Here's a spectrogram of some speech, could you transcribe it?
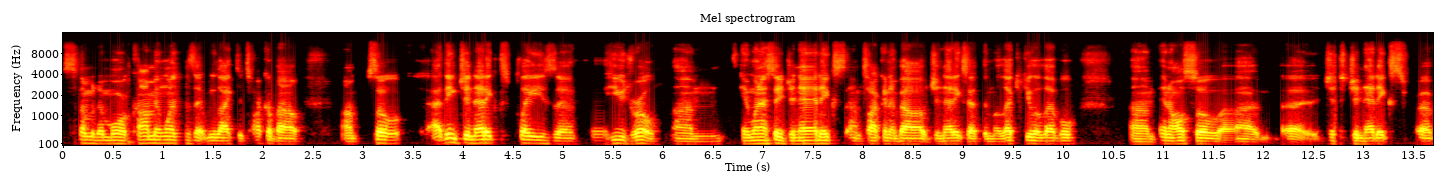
some of the more common ones that we like to talk about. Um, so I think genetics plays a, a huge role. Um, and when I say genetics, I'm talking about genetics at the molecular level, um, and also uh, uh, just genetics uh,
